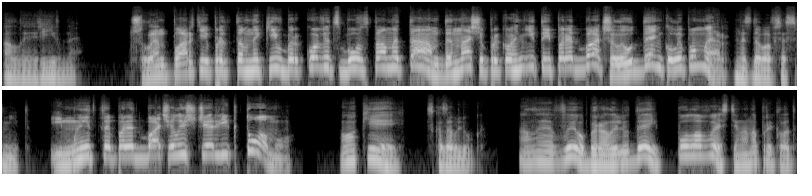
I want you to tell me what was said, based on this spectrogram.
але рівне. Член партії представників Берковіц був саме там, де наші прикогніти й передбачили у день, коли помер, не здавався Сміт. І ми це передбачили ще рік тому. Окей, сказав Люк. Але ви обирали людей, Пола Вестіна, наприклад,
